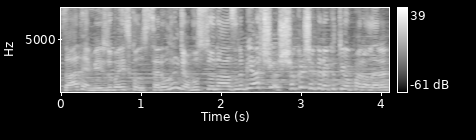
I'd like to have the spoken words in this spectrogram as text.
Zaten mevzu bahis konusu sen olunca musluğun ağzını bir açıyor. Şakır şakır akıtıyor paraları.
